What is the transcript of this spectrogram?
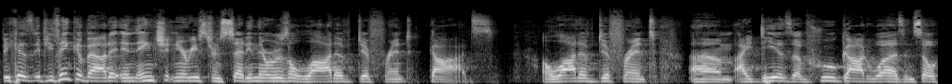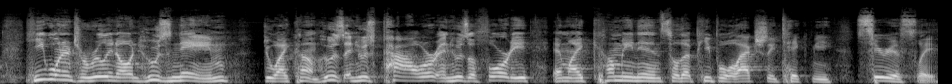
Because if you think about it, in ancient Near Eastern setting, there was a lot of different gods, a lot of different um, ideas of who God was. And so he wanted to really know in whose name do I come? Who's and whose power and whose authority am I coming in so that people will actually take me seriously?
